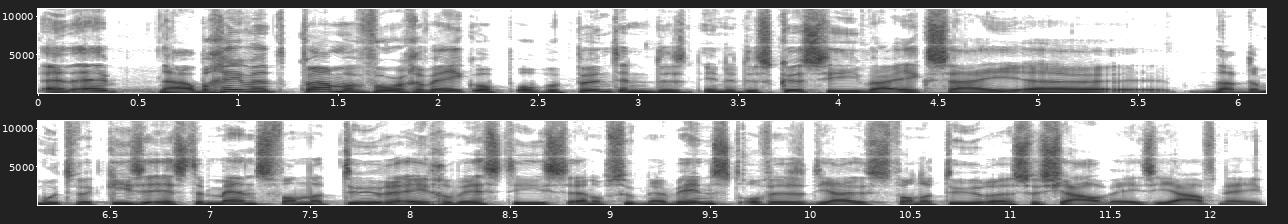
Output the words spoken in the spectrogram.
en uh, nou, op een gegeven moment kwamen we vorige week op, op een punt in de, in de discussie waar ik zei, uh, nou, dan moeten we kiezen, is de mens van nature egoïstisch en op zoek naar winst? Of is het juist van nature een sociaal wezen, ja of nee?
